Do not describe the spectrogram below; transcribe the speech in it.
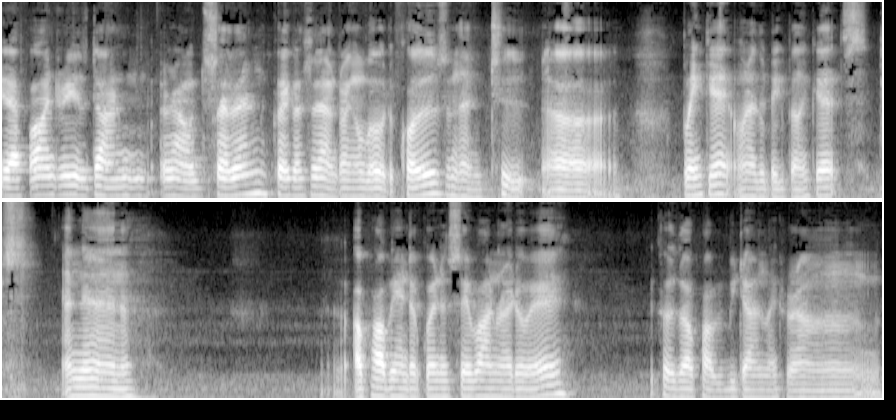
yeah, laundry is done around 7. Like I said, I'm doing a load of clothes and then two, uh, blanket, one of the big blankets. And then I'll probably end up going to Save On right away because I'll probably be done like around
